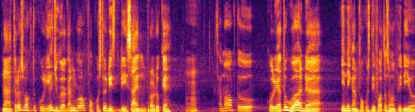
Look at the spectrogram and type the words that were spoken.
Nah terus waktu kuliah juga kan gue fokus tuh di desain produk ya. Hmm. Sama waktu kuliah tuh gue ada ini kan fokus di foto sama video.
